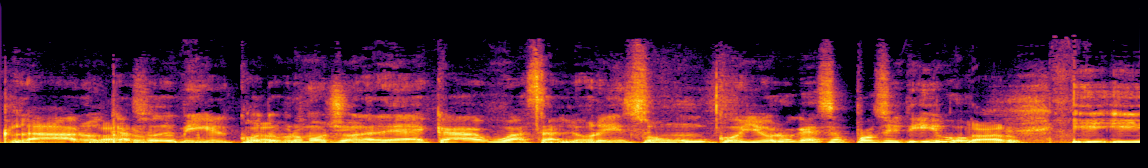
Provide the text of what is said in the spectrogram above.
Claro, el caso de Miguel Coto Claro. Promotion, el área de Cagua, San Lorenzo, Junco, yo creo que eso es positivo. Claro. Y, y,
